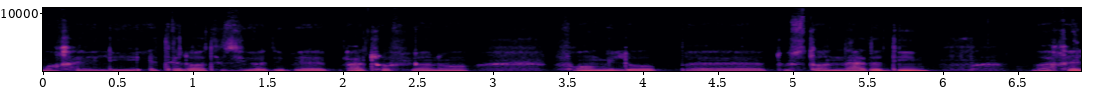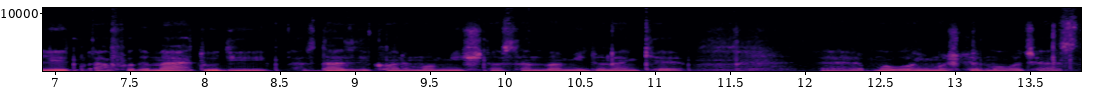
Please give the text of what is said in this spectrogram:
ما خیلی اطلاعات زیادی به اطرافیان و فامیل و دوستان ندادیم و خیلی افراد محدودی از نزدیکان ما می‌شناسند و می‌دونن که ما با این مشکل مواجه هست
